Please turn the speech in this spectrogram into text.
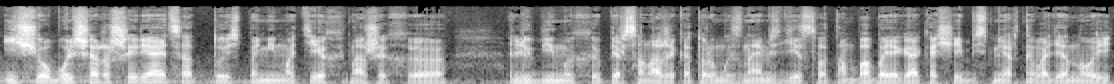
еще больше расширяется. То есть помимо тех наших любимых персонажей, которые мы знаем с детства, там Баба Яга, Кощей Бессмертный, Водяной,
